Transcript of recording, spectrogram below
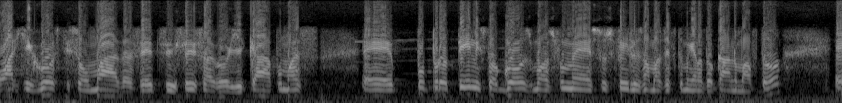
ο αρχηγός της ομάδας, έτσι, σε εισαγωγικά, που μας ε, που προτείνει στον κόσμο, ας πούμε, στους φίλους να μαζευτούμε για να το κάνουμε αυτό. Ε,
